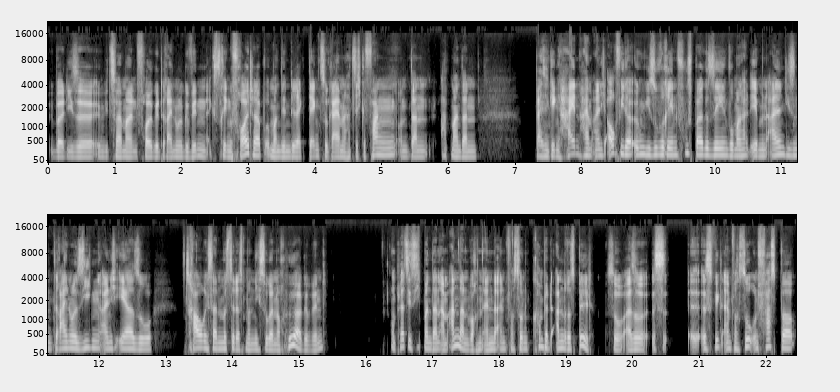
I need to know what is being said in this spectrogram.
über diese irgendwie zweimal in Folge 3-0 gewinnen extrem gefreut habe und man den direkt denkt, so geil, man hat sich gefangen und dann hat man dann, weiß nicht, gegen Heidenheim eigentlich auch wieder irgendwie souveränen Fußball gesehen, wo man halt eben in allen diesen 3-0 Siegen eigentlich eher so traurig sein müsste, dass man nicht sogar noch höher gewinnt. Und plötzlich sieht man dann am anderen Wochenende einfach so ein komplett anderes Bild. So, also es, es wirkt einfach so unfassbar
